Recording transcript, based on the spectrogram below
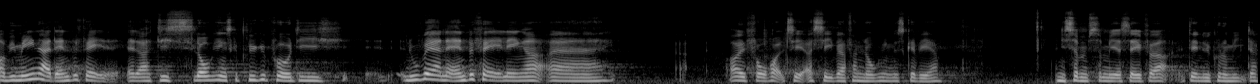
Og vi mener, at anbefale, eller de lovgivninger skal bygge på de øh, nuværende anbefalinger øh, og i forhold til at se, hvad for en lovgivning skal være. Ligesom som jeg sagde før, den økonomi, der,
